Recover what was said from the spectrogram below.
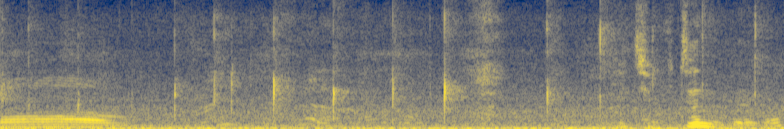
와. 지금 붙였는데 이거?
